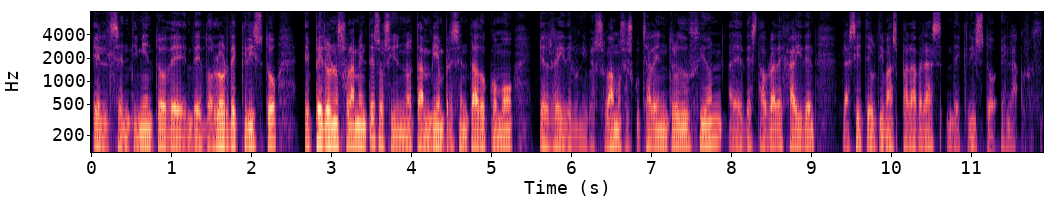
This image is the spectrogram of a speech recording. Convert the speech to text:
el sentimiento de, dolor de Cristo, pero no solamente eso, sino también presentado como el Rey del Universo. Vamos escuchar la introducción de esta obra de Haydn, las siete últimas palabras de Cristo en la cruz.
